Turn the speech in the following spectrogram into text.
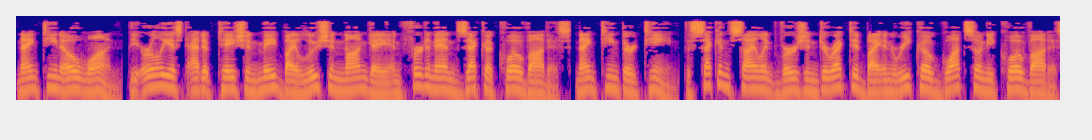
1901 the earliest adaptation made by Lucien Nonguet and Ferdinand Zecca Quo Vadis 1913 the second silent version directed by Enrico Guazzoni Quo Vadis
